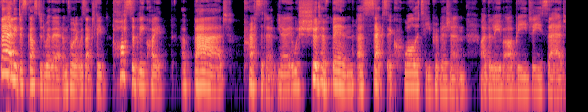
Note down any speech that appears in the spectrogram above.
fairly disgusted with it and thought it was actually possibly quite a bad precedent. You know, it was, should have been a sex equality provision, I believe RBG said.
